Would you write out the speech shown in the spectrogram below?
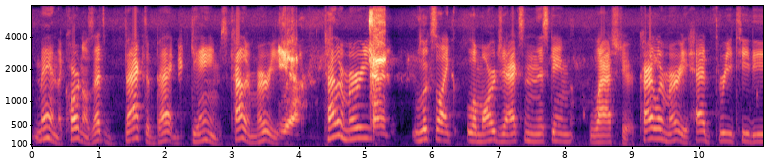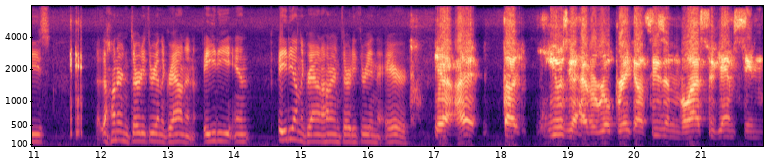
man, the Cardinals that's back to back games. Kyler Murray, Yeah, Kyler Murray of. looks like Lamar Jackson in this game last year. Kyler Murray had three TDs, 133 on the ground and 80 in 80 on the ground, 133 in the air. Yeah, I thought he was going to have a real breakout season. The last two games seem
